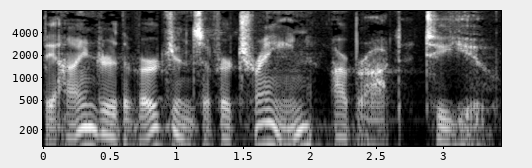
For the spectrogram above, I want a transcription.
Behind her, the virgins of her train are brought to you.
